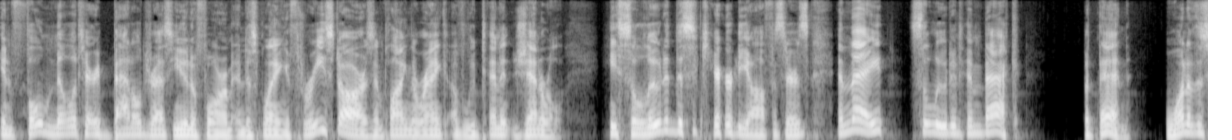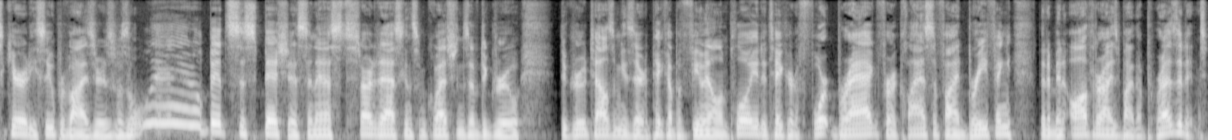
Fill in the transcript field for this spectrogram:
in full military battle dress uniform and displaying three stars, implying the rank of lieutenant general. He saluted the security officers, and they saluted him back. But then one of the security supervisors was a little bit suspicious and asked, started asking some questions of Desgroux. Desgroux tells him he's there to pick up a female employee to take her to Fort Bragg for a classified briefing that had been authorized by the president.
